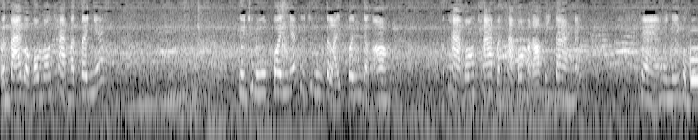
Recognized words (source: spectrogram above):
ប៉ុន្តែបើបងបងឆាតមកទិញណាគឺឈ្នួលពេញណាគឺឈ្នួលតម្លៃពេញទាំងអស់បើថាបងឆាតបើថាបងមកដល់ទីតាំងណាចាហើយនេះប្រមូល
